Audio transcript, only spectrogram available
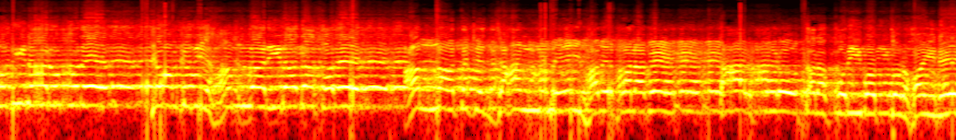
মদিনার উপরে কেউ যদি হামলার ইরাদা করে, আল্লাহ তাকে জাহান নামে এইভাবে পালাবে, তারপরেও তারা পরিবর্তন হয়নি।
